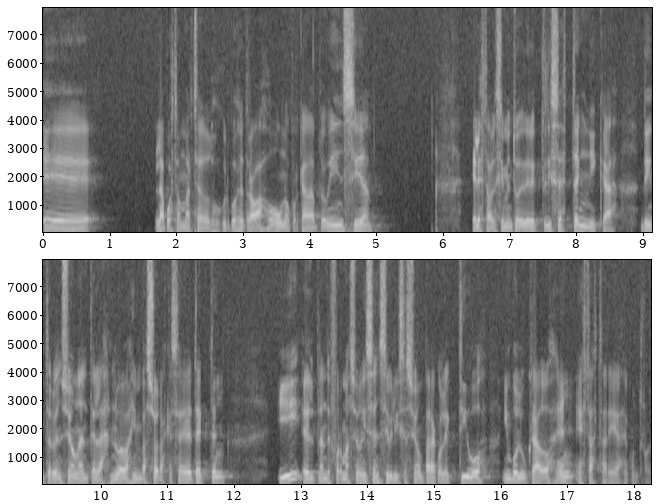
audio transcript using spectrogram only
eh, la puesta en marcha de dos grupos de trabajo, uno por cada provincia, el establecimiento de directrices técnicas de intervención ante las nuevas invasoras que se detecten y el plan de formación y sensibilización para colectivos involucrados en estas tareas de control.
